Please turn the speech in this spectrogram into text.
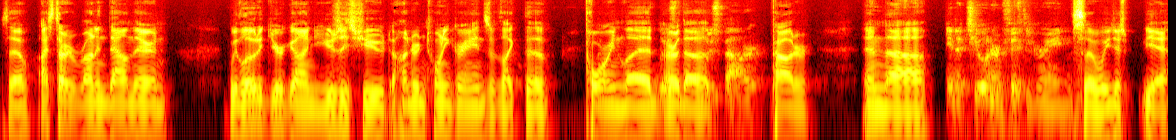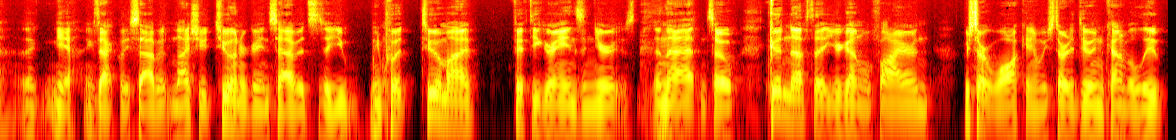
so I started running down there, and we loaded your gun. You usually shoot 120 grains of like the pouring lead or the loose powder powder, and uh, in a 250 grain. so we just yeah uh, yeah exactly sabot, and I shoot 200 grain sabots. So you we put two of my 50 grains in yours and that, and so good enough that your gun will fire. And we start walking, and we started doing kind of a loop,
